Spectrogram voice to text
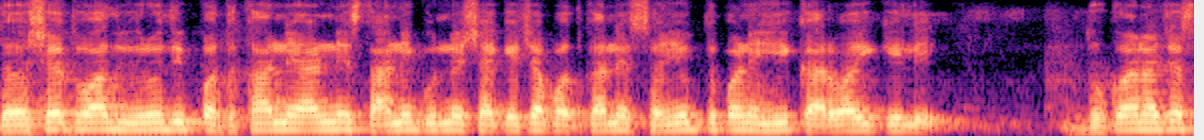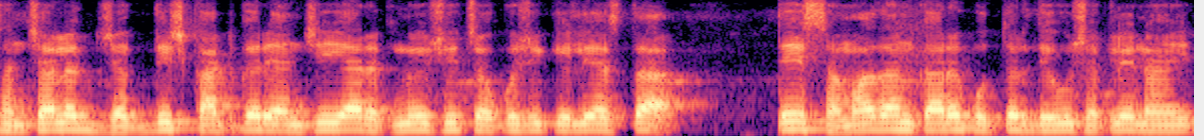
दहशतवाद विरोधी पथकाने आणि स्थानिक गुन्हे शाखेच्या पथकाने संयुक्तपणे ही कारवाई केली. दुकानाचे संचालक जगदीश काटकर यांची या रकमेविषयी चौकशी केली असता ते समाधानकारक उत्तर देऊ शकले नाहीत.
